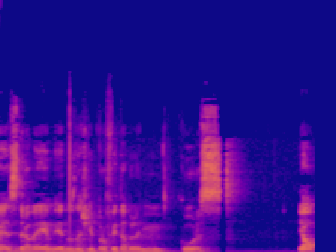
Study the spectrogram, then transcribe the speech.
je zdravý, jednoznačně profitabilní kurz. Jo,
